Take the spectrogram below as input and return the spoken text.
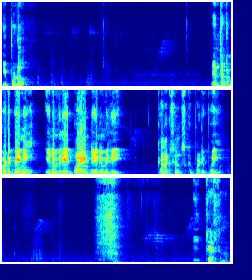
ఇప్పుడు ఎంతకు పడిపోయినాయి? ఎనిమిది పాయింట్ ఎనిమిది కనెక్షన్స్కి పడిపోయి చేస్తున్నాం.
